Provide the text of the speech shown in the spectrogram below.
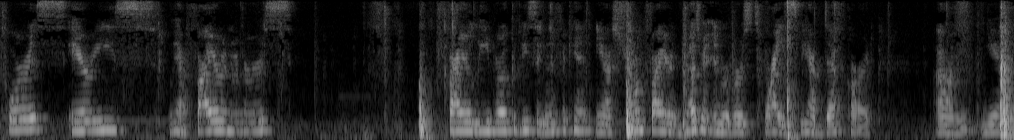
Taurus, Aries. We have fire in reverse. Fire Libra could be significant. Yeah, strong fire and judgment in reverse twice. We have death card. Um, yeah.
